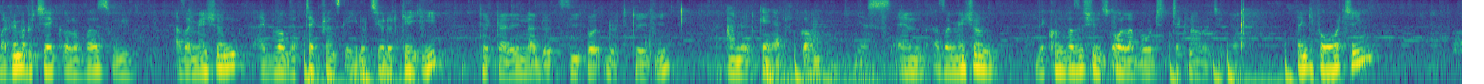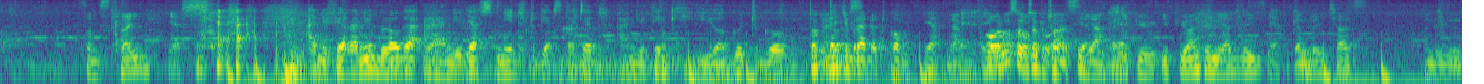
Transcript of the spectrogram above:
But remember to check all of us. We, as I mentioned, I blog at techtrans.co.ke. techarena.co.ke. and at kenya.com Yes, and as I mentioned, the conversation is all about technology. Yeah. Thank you for watching. Subscribe. Yes. and if you're a new blogger yeah. and you just need to get started and you think you are good to go Talk yeah. to legibra.com Yeah. Yeah. Uh, you can also talk talk to us. us. Yeah. Yeah. Yeah. If you if you want any advice, Yeah. you can reach us, and we'll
